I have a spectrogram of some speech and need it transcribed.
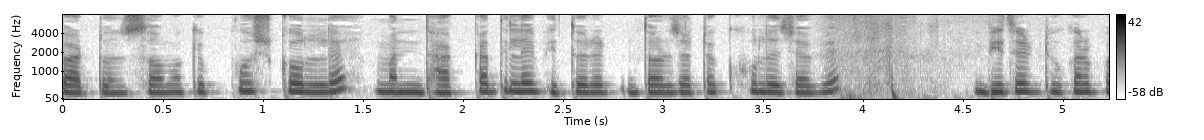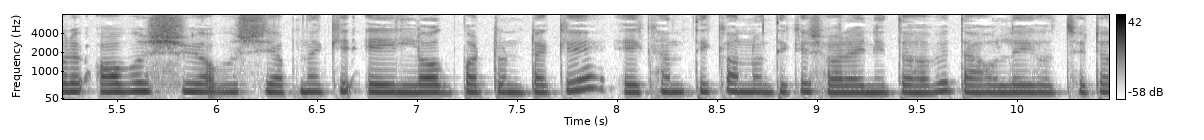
বাটন সো আমাকে পুশ করলে মানে ধাক্কা দিলে ভিতরের দরজাটা খুলে যাবে। ভিতরে ঢোকার পরে অবশ্যই অবশ্যই আপনাকে এই লক বাটনটাকে এখান থেকে অন্যদিকে সরাই নিতে হবে, তাহলেই হচ্ছে এটা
